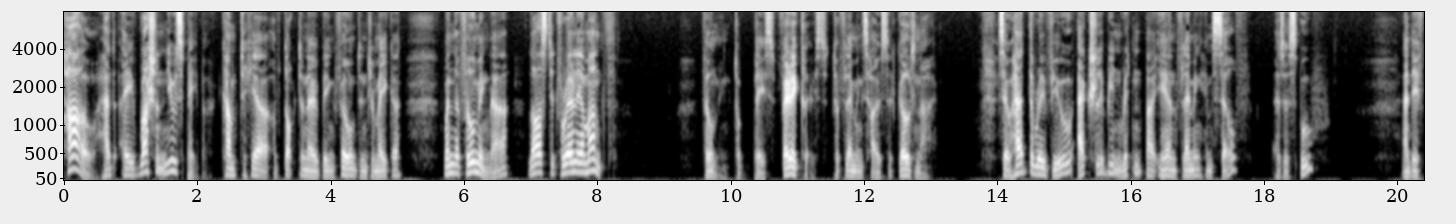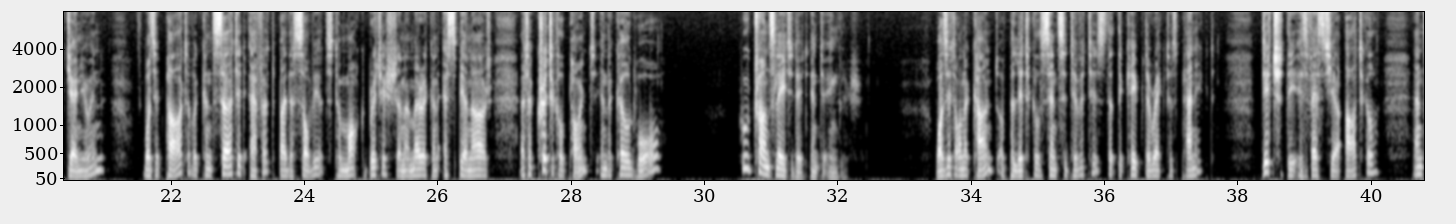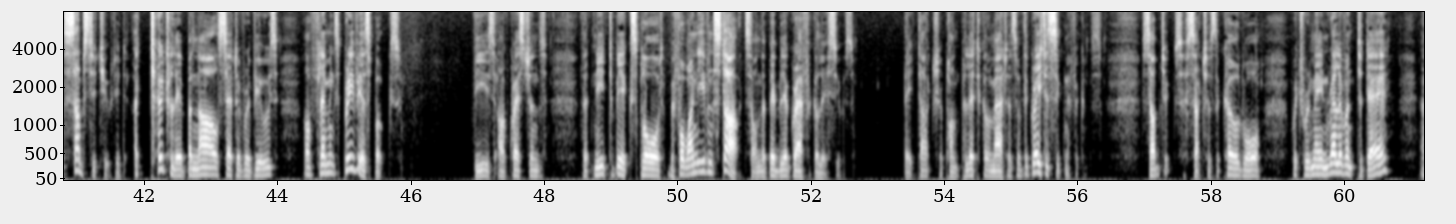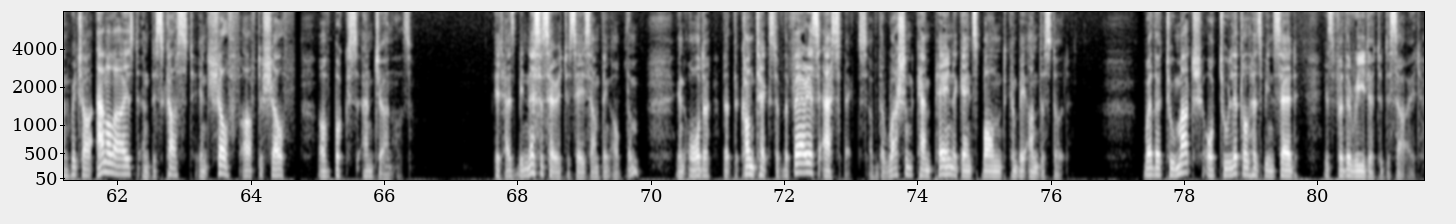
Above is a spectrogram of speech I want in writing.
How had a Russian newspaper come to hear of Dr. No being filmed in Jamaica when the filming there lasted for only a month? Filming took place very close to Fleming's house at Goldeneye. So had the review actually been written by Ian Fleming himself as a spoof? And if genuine, was it part of a concerted effort by the Soviets to mock British and American espionage at a critical point in the Cold War? Who translated it into English? Was it on account of political sensitivities that the Cape directors panicked, ditched the Izvestia article, and substituted a totally banal set of reviews of Fleming's previous books? These are questions that need to be explored before one even starts on the bibliographical issues. They touch upon political matters of the greatest significance, subjects such as the Cold War, which remain relevant today and which are analyzed and discussed in shelf after shelf of books and journals. It has been necessary to say something of them in order that the context of the various aspects of the Russian campaign against Bond can be understood. Whether too much or too little has been said is for the reader to decide.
